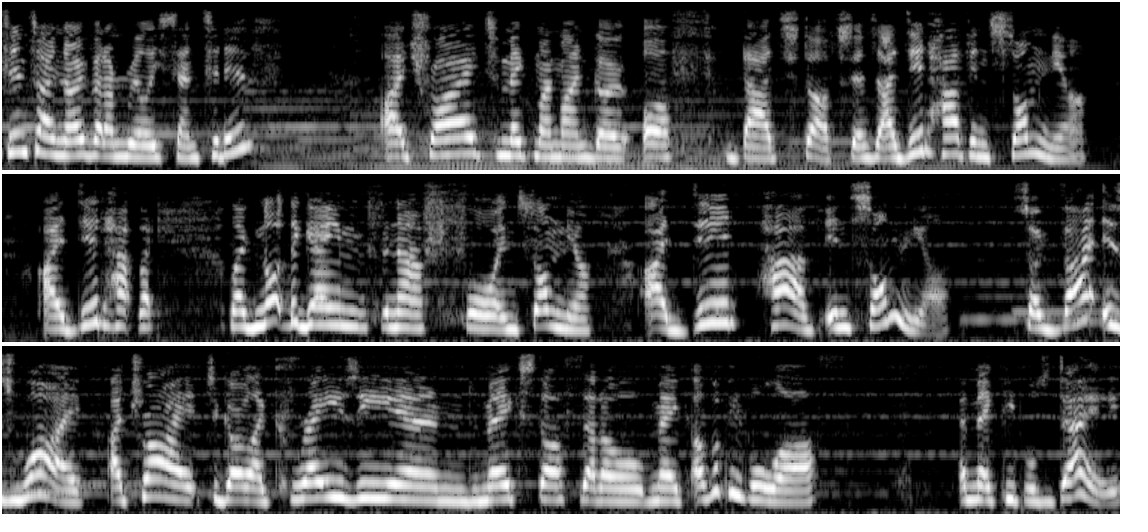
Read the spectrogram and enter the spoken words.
since I know that I'm really sensitive, I try to make my mind go off bad stuff since I did have insomnia. I did have like like not the game FNAF for insomnia. I did have insomnia. So that is why I try to go like crazy and make stuff that'll make other people laugh and make people's day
